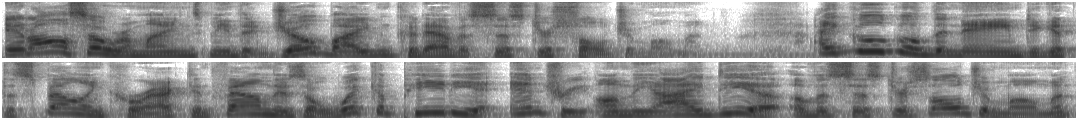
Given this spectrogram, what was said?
It also reminds me that Joe Biden could have a Sister Souljah moment. I Googled the name to get the spelling correct and found there's a Wikipedia entry on the idea of a Sister Souljah moment,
